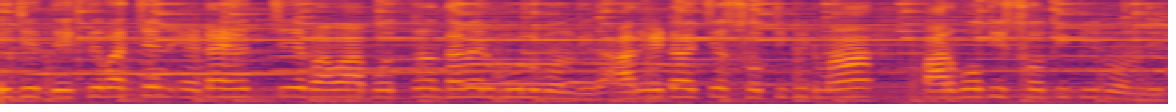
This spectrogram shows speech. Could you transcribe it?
এই যে দেখতে পাচ্ছেন, এটাই হচ্ছে বাবা বৈদ্যনাথ ধামের মূল মন্দির, আর এটা হচ্ছে সতীপীঠ মা পার্বতী সতীপীঠ মন্দির।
